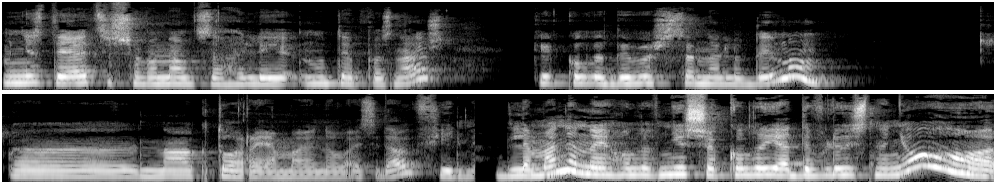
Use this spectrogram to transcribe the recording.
Мені здається, що вона взагалі, ну, типу, знаєш, ти коли дивишся на людину, на актора, я маю на увазі, да, в фільмі. Для мене найголовніше, коли я дивлюсь на нього,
